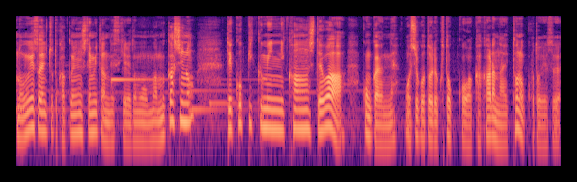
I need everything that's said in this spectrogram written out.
あの運営さんにちょっと確認してみたんですけれども、まあ、昔のデコピクミンに関しては今回のねお仕事力特攻はかからないとのことです。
